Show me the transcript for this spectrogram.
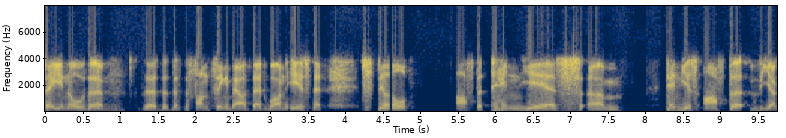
say, you know, the, the the the fun thing about that one is that still after ten years. Um, 10 years after VIAG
